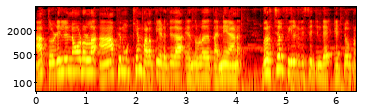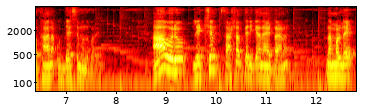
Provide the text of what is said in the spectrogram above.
ആ തൊഴിലിനോടുള്ള ആഭിമുഖ്യം വളർത്തിയെടുക്കുക എന്നുള്ളത് തന്നെയാണ് വെർച്വൽ ഫീൽഡ് വിസിറ്റിന്റെ ഏറ്റവും പ്രധാന ഉദ്ദേശം എന്ന് പറയുന്നത്. ആ ഒരു ലക്ഷ്യം സാക്ഷാത്കരിക്കാനായിട്ടാണ് നമ്മളുടെ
